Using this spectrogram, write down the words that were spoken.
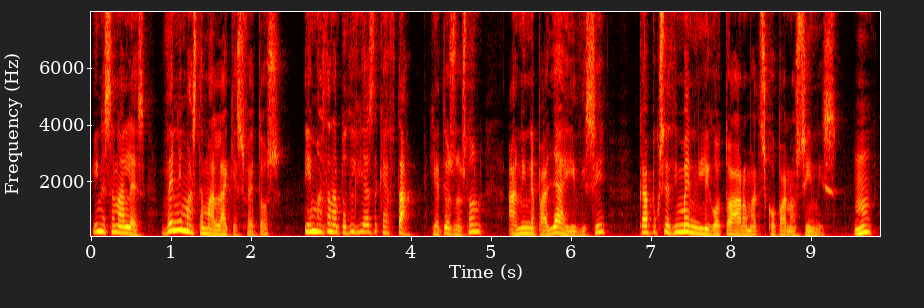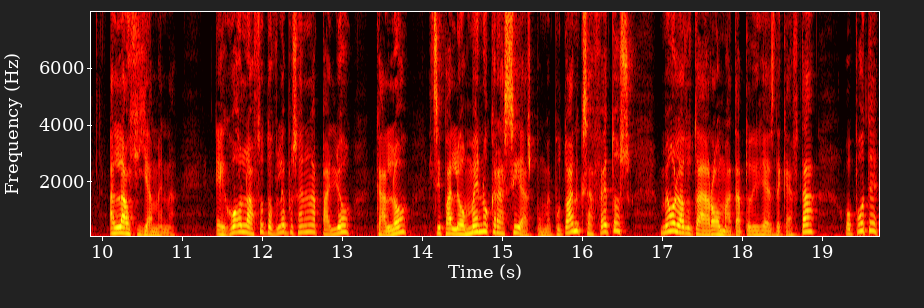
είναι σαν να λες, δεν είμαστε μαλάκες φέτος, ήμασταν από το 2017. Γιατί ως γνωστόν, αν είναι παλιά είδηση, κάπου ξεθυμένει λίγο το άρωμα της κοπανοσύνης. Αλλά όχι για μένα. Εγώ όλο αυτό το βλέπω σαν ένα παλιό, καλό, τσιπαλαιωμένο κρασί, ας πούμε, που το άνοιξα φέτος με όλα του τα αρώματα από το 2017. Οπότε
